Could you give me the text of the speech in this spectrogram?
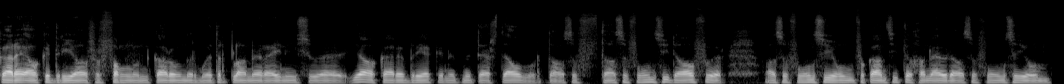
karre elke 3 jaar vervang en karre onder motorplanne ry nie. So ja, karre breek en dit moet herstel word. Daar's 'n daar's 'n fondsie daarvoor. Daar's 'n fondsie om vakansie te gaan hou. Daar's 'n fondsie om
